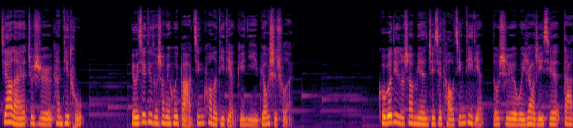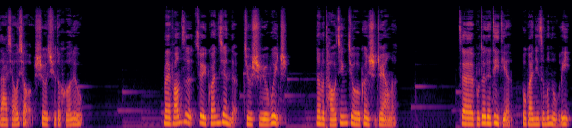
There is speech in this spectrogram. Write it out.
接下来就是看地图。有一些地图上面会把金矿的地点给你标示出来。谷歌地图上面这些淘金地点都是围绕着一些大大小小社区的河流。买房子最关键的就是位置，那么淘金就更是这样了。在不对的地点，不管你怎么努力，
